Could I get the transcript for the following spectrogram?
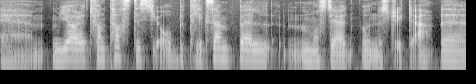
Eh, gör ett fantastiskt jobb, till exempel måste jag understryka, eh,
